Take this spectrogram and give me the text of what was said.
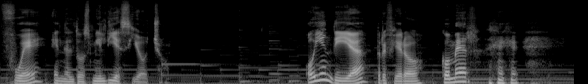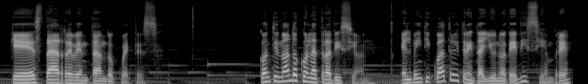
fue en el 2018. Hoy en día prefiero comer que estar reventando cohetes. Continuando con la tradición, el 24 y 31 de diciembre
